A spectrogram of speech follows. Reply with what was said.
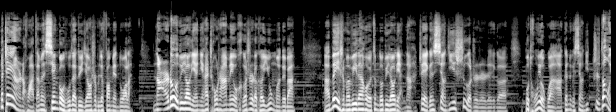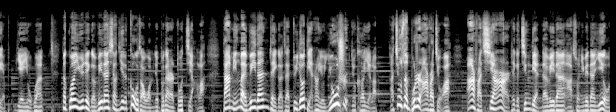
那这样的话，咱们先构图再对焦，是不是就方便多了？哪儿都有对焦点，你还愁啥没有合适的可以用吗？对吧？啊，为什么微单会有这么多对焦点呢？这也跟相机设置的这个不同有关啊，跟这个相机制造也也有关。那关于这个微单相机的构造，我们就不在这多讲了。大家明白微单这个在对焦点上有优势就可以了啊。就算不是阿尔法九啊，阿尔法七二二这个经典的微单啊，索尼微单也有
